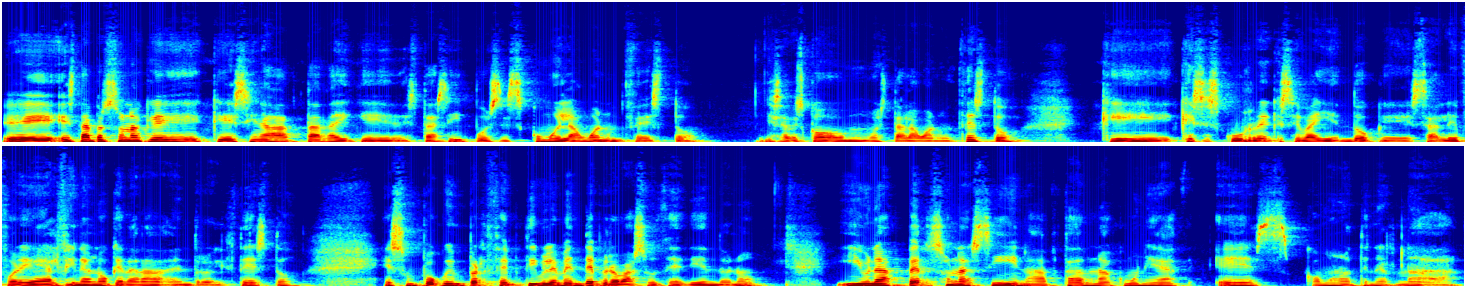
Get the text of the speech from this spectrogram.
Eh, esta persona que, es inadaptada y que está así, pues es como el agua en un cesto. Ya sabes cómo está el agua en un cesto, que, que, se escurre, que se va yendo, que sale fuera y al final no queda nada dentro del cesto. Es un poco imperceptiblemente, pero va sucediendo, ¿no? Y una persona así, inadaptada a una comunidad, es como no tener nada.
